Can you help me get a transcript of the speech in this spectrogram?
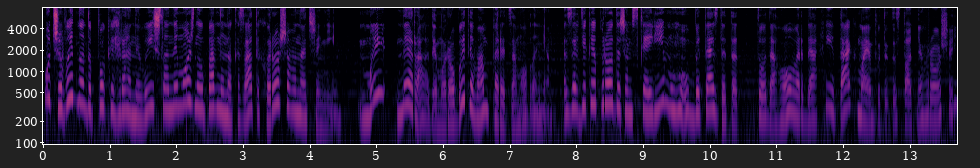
Очевидно, допоки гра не вийшла, не можна упевнено казати, хороша вона чи ні. Ми не радимо робити вам передзамовлення. Завдяки продажам Skyrim у Bethesda та Тода Говарда і так має бути достатньо грошей.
